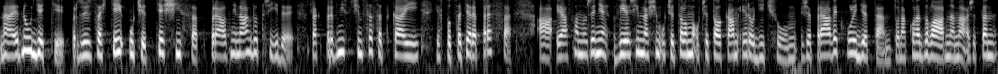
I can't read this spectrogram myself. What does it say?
najednou děti, protože se chtějí učit, těší se po prázdninách do třídy, tak první, s čím se setkají, je v podstatě represe. A já samozřejmě věřím našim učitelům a učitelkám i rodičům, že právě kvůli dětem to nakonec zvládneme a že ten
